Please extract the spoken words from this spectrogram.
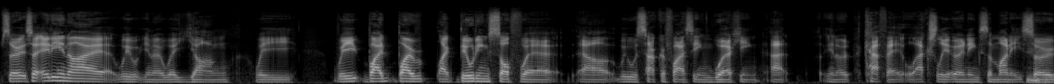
So so Eddie and I, we you know we're young. We we by by like building software, uh, we were sacrificing working at you know a cafe or actually earning some money. Mm-hmm. So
